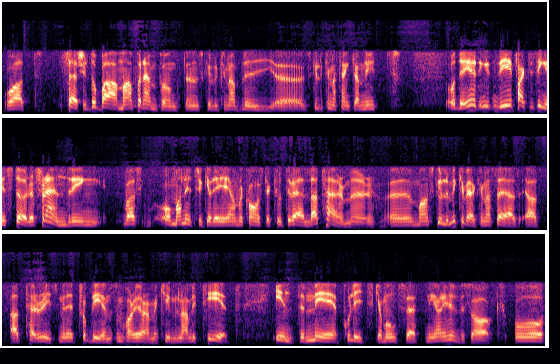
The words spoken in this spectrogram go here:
och att särskilt Obama på den punkten skulle kunna bli eh, skulle kunna tänka nytt och det är, det är faktiskt ingen större förändring om man uttrycker det i amerikanska kulturella termer. Eh, man skulle mycket väl kunna säga att, att terrorismen är ett problem som har att göra med kriminalitet, inte med politiska motsättningar i huvudsak. Och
